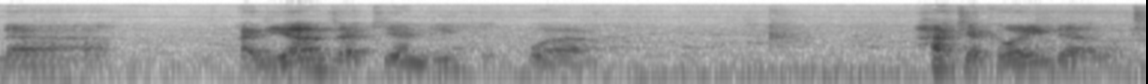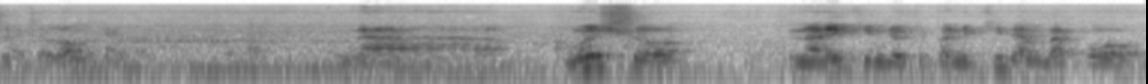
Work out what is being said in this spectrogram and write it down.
na alianza akiandika kwa hati ya kawaida tunaita longhand, na mwisho, na hiki ndio kipande kile ambapo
